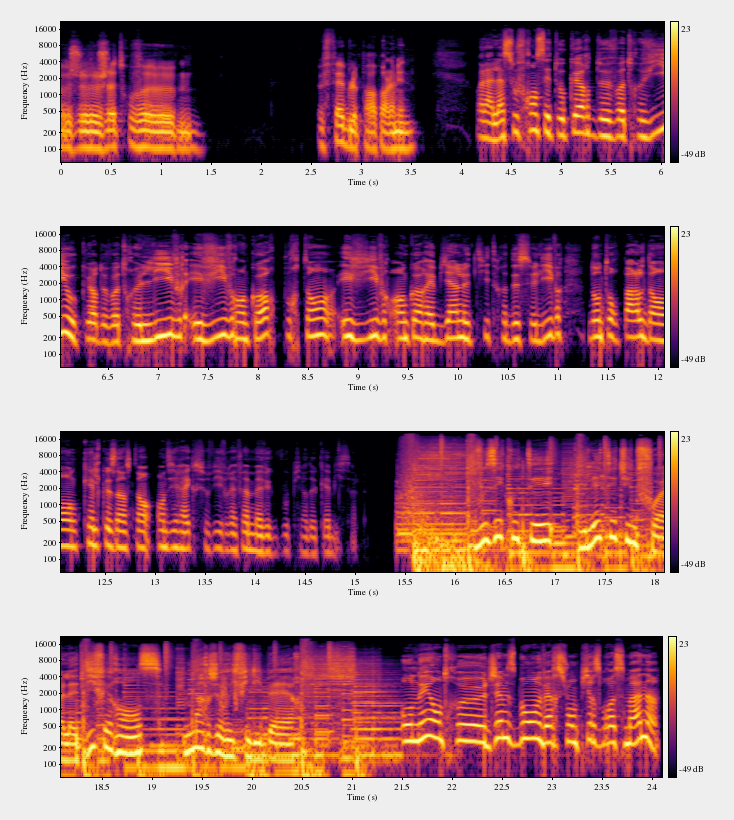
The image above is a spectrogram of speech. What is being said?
je, je la trouve faible par rapport à la mienne. Voilà, la souffrance est au cœur de votre vie, au cœur de votre livre, et vivre encore. Pourtant, et vivre encore est bien le titre de ce livre, dont on parle dans quelques instants en direct sur Vivre FM avec vous, Pierre de Cabissol. Vous écoutez Il était une fois la différence, Marjorie Philibert. On est entre James Bond version Pierce Brosnan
